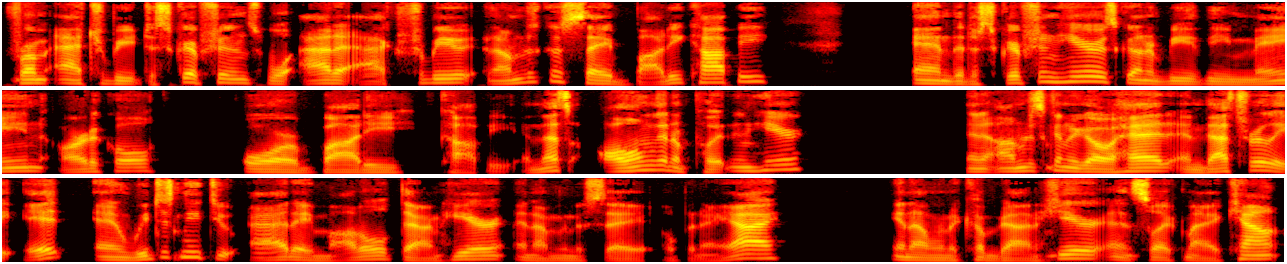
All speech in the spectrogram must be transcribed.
from attribute descriptions, we'll add an attribute. And I'm just going to say body copy and the description here is going to be the main article or body copy. And that's all I'm going to put in here. And I'm just going to go ahead and that's really it. And we just need to add a model down here. And I'm going to say OpenAI. And I'm going to come down here and select my account.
